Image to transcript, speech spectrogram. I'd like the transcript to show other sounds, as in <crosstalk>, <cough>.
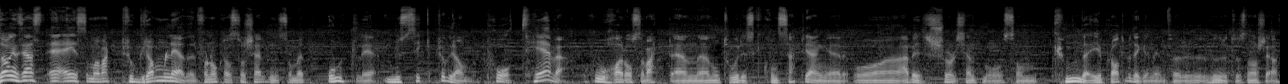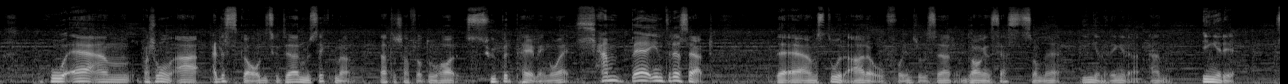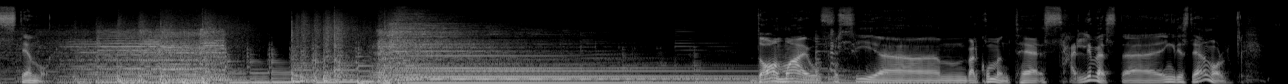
Dagens gjest er ei som har vært programleder for noe så sjelden som et ordentlig musikkprogram på TV. Hun har også vært en notorisk konsertgjenger, og jeg ble sjøl kjent med henne som kunde i platebutikken min for 100 000 år siden. Hun er en person jeg elsker å diskutere musikk med, rett og slett for at hun har superpeiling og er kjempeinteressert. Det er en stor ære å få introdusere dagens gjest, som er ingen ringere enn Ingrid Stenvold. Da må jeg jo få si uh, velkommen til selveste Ingrid Stenvold.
